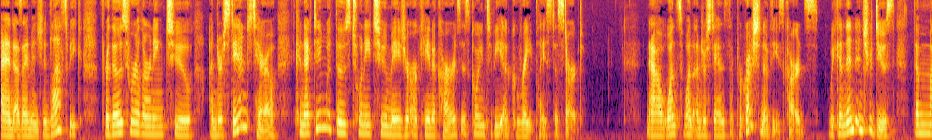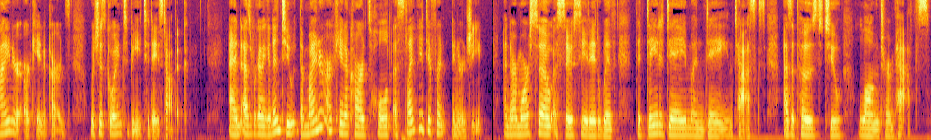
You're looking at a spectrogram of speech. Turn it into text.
And as I mentioned last week, for those who are learning to understand tarot, connecting with those 22 major arcana cards is going to be a great place to start. Now, once one understands the progression of these cards, we can then introduce the minor arcana cards, which is going to be today's topic. And as we're going to get into, the minor arcana cards hold a slightly different energy and are more so associated with the day to day mundane tasks as opposed to long term paths.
